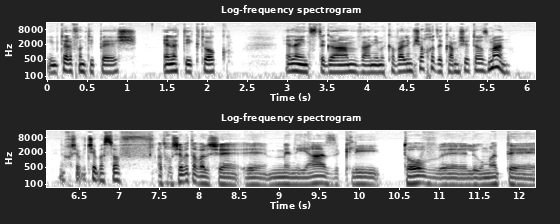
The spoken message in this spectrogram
עם טלפון טיפש אין לה טיק טוק אין לה אינסטגרם ואני מקווה למשוך את זה כמה שיותר זמן. אני חושבת שבסוף. את חושבת אבל שמניעה זה כלי טוב אה, לעומת אה,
